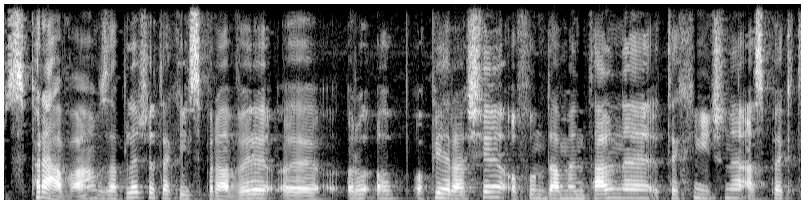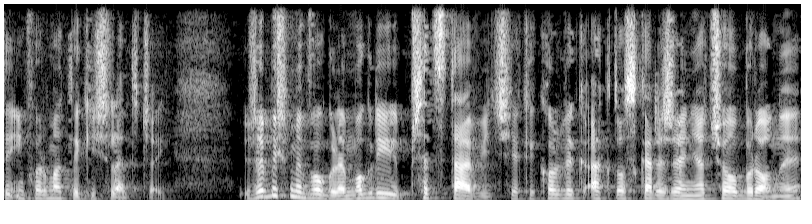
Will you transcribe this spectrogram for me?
sprawa, zaplecze takiej sprawy op- opiera się o fundamentalne techniczne aspekty informatyki śledczej. Żebyśmy w ogóle mogli przedstawić jakikolwiek akt oskarżenia czy obrony,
